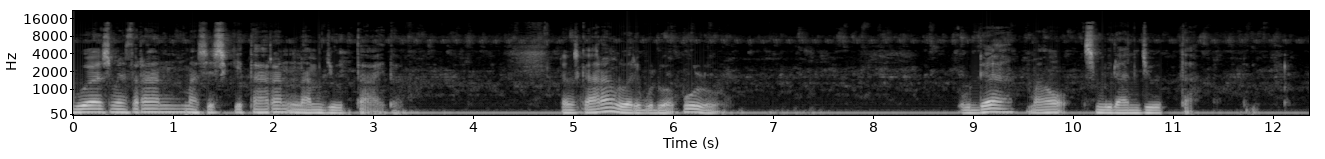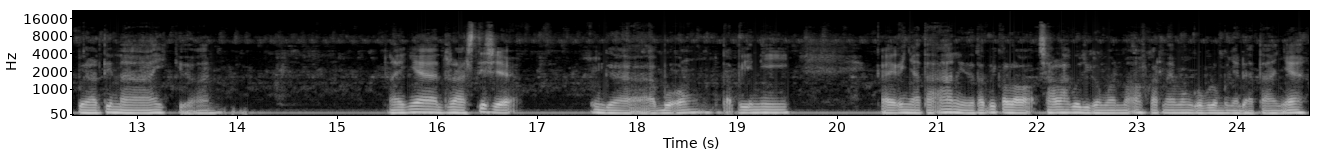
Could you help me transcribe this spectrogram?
gue semesteran masih sekitaran 6 juta itu. Dan sekarang 2020 udah mau 9 juta. Berarti naik gitu kan naiknya drastis ya. Nggak bohong tapi ini kayak kenyataan gitu. Tapi kalau salah gue juga mohon maaf karena emang gue belum punya datanya.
